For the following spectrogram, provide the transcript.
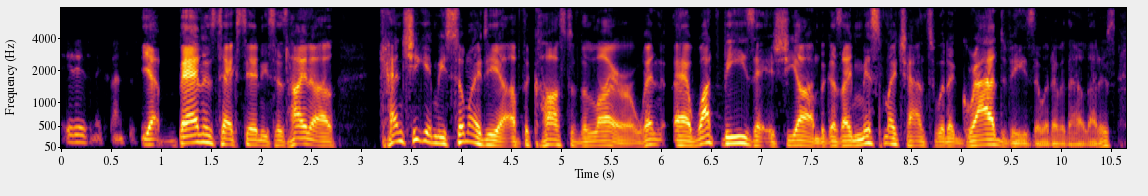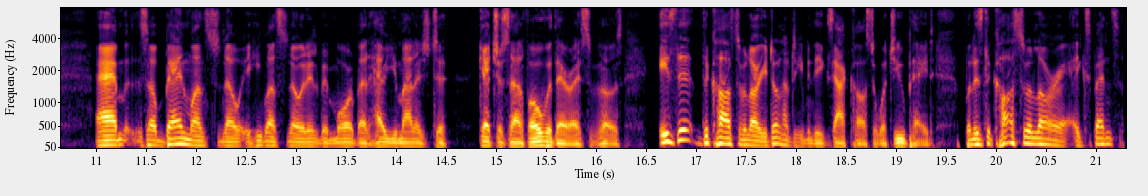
it is an expensive. Yeah, Ben is texting. He says, "Hi Niall." Can she give me some idea of the cost of the lyre? When uh, what visa is she on? Because I missed my chance with a grad visa, whatever the hell that is. Um, so Ben wants to know. He wants to know a little bit more about how you managed to get yourself over there. I suppose is it the cost of a lawyer? You don't have to give me the exact cost of what you paid, but is the cost of a lawyer expensive?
